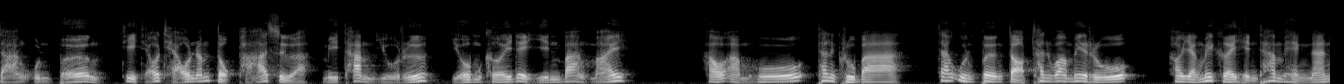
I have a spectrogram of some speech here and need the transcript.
สางอุ่นเปิง ที่แถวแถวน้ำตกผาเสือมีถ้ำอยู่หรือ โยมเคยได้ยินบ้างไหมเฮาอ่ำหูท่านครูบาสางอุ่นเปิงตอบท่านว่าไม่รู้เฮายังไม่เคยเห็นถ้ำแห่งนั้น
